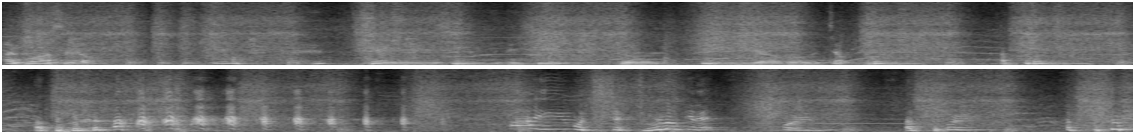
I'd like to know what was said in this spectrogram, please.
아니 뭐 하세요? 이모, 세신의 신도 뛰어보자 풀, 아 풀, 아 풀. 아 진짜 졸라 웃기네. 풀, 아 풀, 아 풀.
